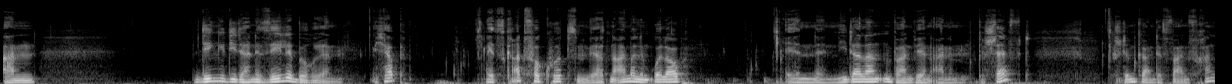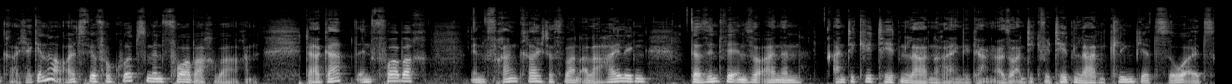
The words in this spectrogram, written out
an Dinge, die deine Seele berühren. Ich habe jetzt gerade vor kurzem, wir hatten einmal im Urlaub in den Niederlanden waren wir in einem Geschäft. Stimmt gar nicht, das war in Frankreich. Ja, genau, als wir vor kurzem in Vorbach waren. Da gab in Vorbach in Frankreich, das waren Allerheiligen, da sind wir in so einen Antiquitätenladen reingegangen. Also Antiquitätenladen klingt jetzt so, als,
